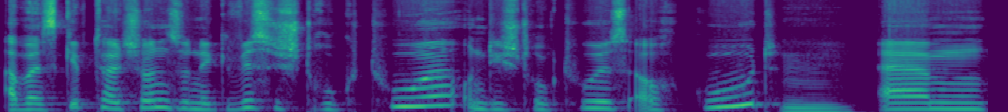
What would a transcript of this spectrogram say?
Aber es gibt halt schon so eine gewisse Struktur und die Struktur ist auch gut, Mhm. ähm,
